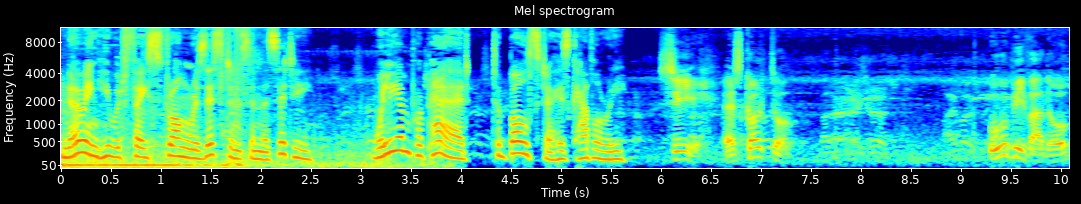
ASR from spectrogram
Knowing he would face strong resistance in the city, William prepared to bolster his cavalry. Si, escolto. Ubi vado?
